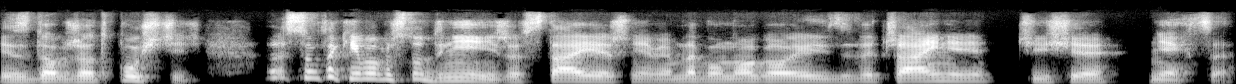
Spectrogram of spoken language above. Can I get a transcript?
jest dobrze odpuścić. Ale są takie po prostu dni, że wstajesz, nie wiem, lewą nogą i zwyczajnie ci się nie chce.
